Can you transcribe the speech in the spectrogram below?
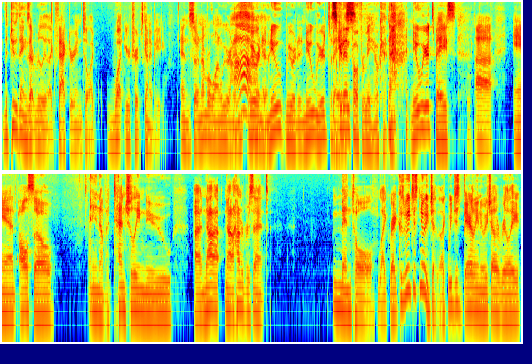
the two things that really like factor into like what your trip's gonna be. And so, number one, we were in a, Ah, we were in a new we were in a new weird space. That's good info for me. Okay. new weird space, uh, and also in a potentially new, uh, not not hundred percent mental like right? Because we just knew each other. Like we just barely knew each other really.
